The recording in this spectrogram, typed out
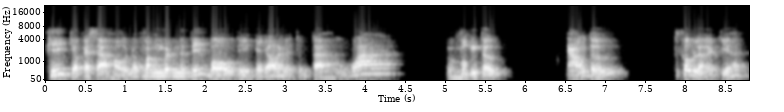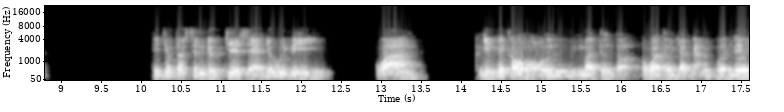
khiến cho cái xã hội nó văn minh, nó tiến bộ, thì cái đó là chúng ta quá vọng tưởng, ảo tưởng không lợi ích gì hết. Thì chúng tôi xin được chia sẻ với quý vị qua những cái câu hỏi mà thượng tọa hòa thượng giác đẳng vừa nêu.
